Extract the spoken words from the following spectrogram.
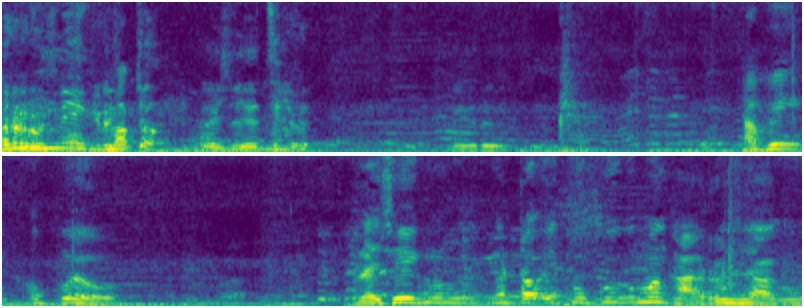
Runi grecuk. Oh iya, Cuk. Liru. Tapi opo yo? Lek sing ngetoki kuku iku mah gak harus ya aku.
